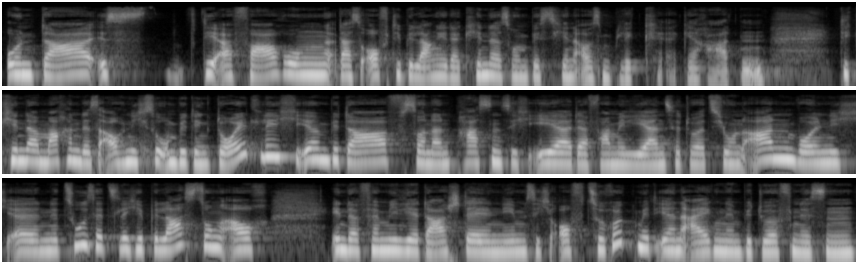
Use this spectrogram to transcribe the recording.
Und da ist die Erfahrung, dass oft die Belange der Kinder so ein bisschen aus dem Blick geraten. Die Kinder machen das auch nicht so unbedingt deutlich, ihren Bedarf, sondern passen sich eher der familiären Situation an, wollen nicht äh, eine zusätzliche Belastung auch in der Familie darstellen, nehmen sich oft zurück mit ihren eigenen Bedürfnissen.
